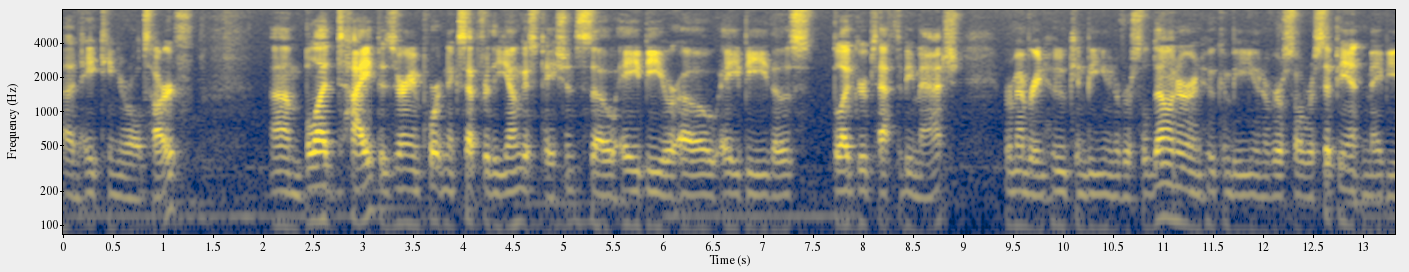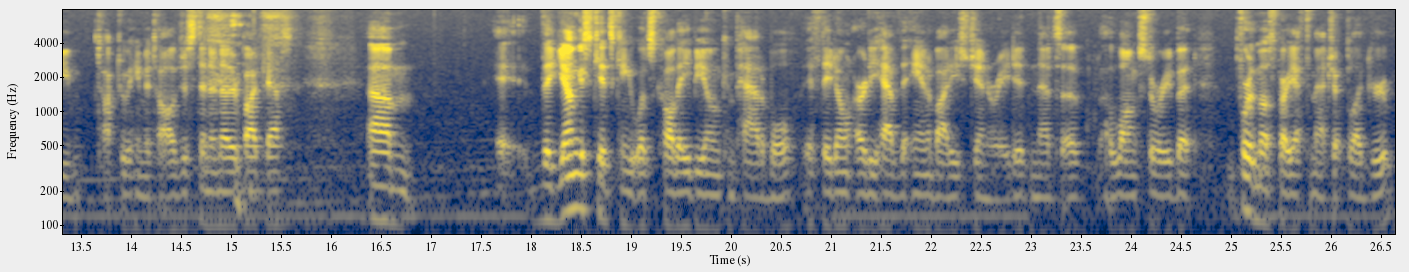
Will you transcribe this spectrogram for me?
an 18 year old's heart. Um, blood type is very important, except for the youngest patients. So A, B, or O, A, B, those blood groups have to be matched. Remembering who can be universal donor and who can be universal recipient, and maybe talk to a hematologist in another podcast. Um, eh, the youngest kids can get what's called ABO incompatible if they don't already have the antibodies generated, and that's a, a long story, but for the most part, you have to match up blood group.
